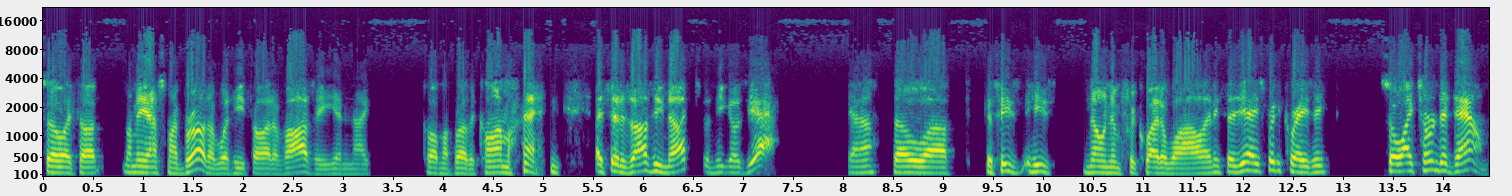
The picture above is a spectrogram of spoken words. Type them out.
So I thought, let me ask my brother what he thought of Ozzy, and I called my brother Carmine. I said, "Is Ozzy nuts?" And he goes, "Yeah." Yeah. So because uh, he's he's known him for quite a while, and he said, "Yeah, he's pretty crazy." So I turned it down.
